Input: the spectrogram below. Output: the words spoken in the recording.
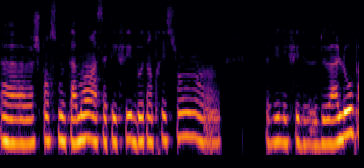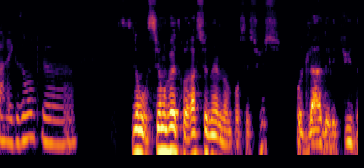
je pense notamment à cet effet bonne impression savez, l'effet de, de, halo, par exemple si on, si on, veut être rationnel dans le processus, au-delà de l'étude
